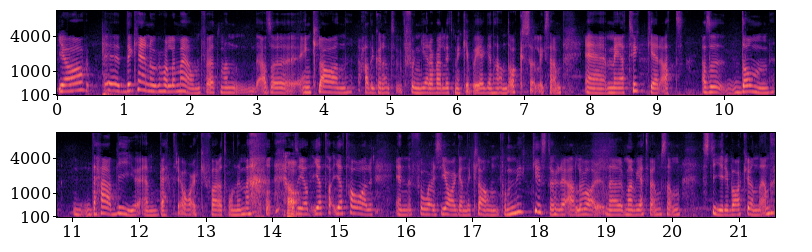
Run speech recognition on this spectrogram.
Ja, eh, det kan jag nog hålla med om för att man, alltså en klan hade kunnat fungera väldigt mycket på egen hand också liksom. Eh, Men jag tycker att Alltså de, det här blir ju en bättre ark för att hon är med. Ja. Alltså jag, jag, tar, jag tar en Force-jagande clown på mycket större allvar när man vet vem som styr i bakgrunden.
